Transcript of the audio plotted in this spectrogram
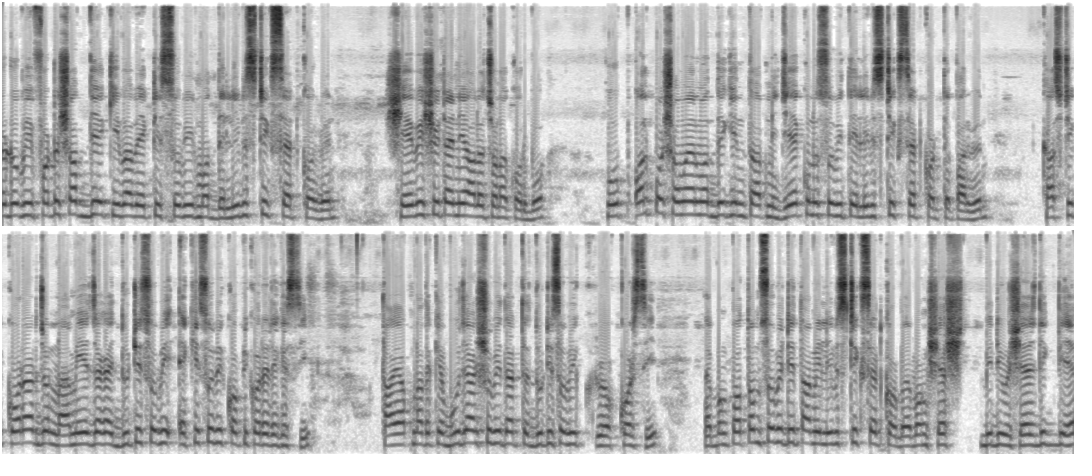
এডোবি ফটোশপ দিয়ে কীভাবে একটি ছবির মধ্যে লিপস্টিক সেট করবেন, সে বিষয়টা নিয়ে আলোচনা করব। খুব অল্প সময়ের মধ্যে কিন্তু আপনি যে কোনো ছবিতে লিপস্টিক সেট করতে পারবেন। কাজটি করার জন্য আমি এই জায়গায় দুটি ছবি, একই ছবি কপি করে রেখেছি। তাই আপনাদেরকে বোঝার সুবিধার্থে দুটি ছবি করছি। এবং প্রথম ছবিটিতে আমি লিপস্টিক সেট করব এবং শেষ ভিডিওর শেষ দিক দিয়ে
